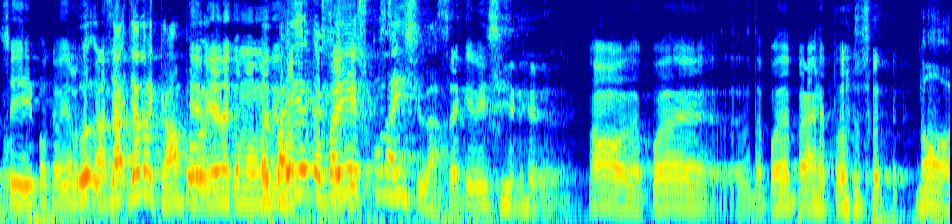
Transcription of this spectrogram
Sí, porque oye lo que pasa. Ya, no hay campo. Que viene como el, país, el país es una isla. Sé que No, después, después del peaje todo eso. No,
